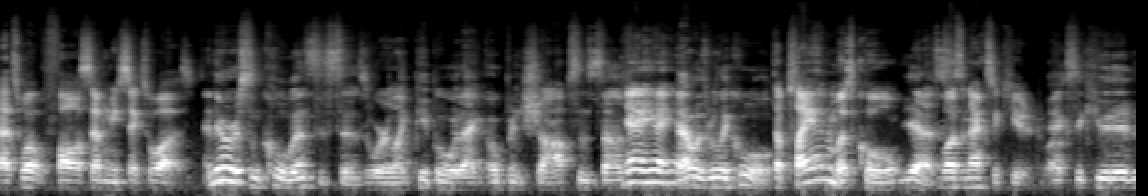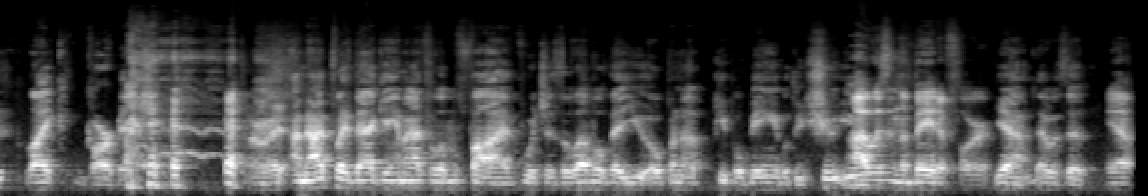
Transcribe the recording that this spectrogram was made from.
That's what Fallout 76 was. And there were some cool instances where like people would like open shops and stuff. Yeah, yeah, yeah. That was really cool. the plan was cool. Yes. It wasn't executed well. Executed like garbage. All right. I mean, I played that game. I got to level five, which is the level that you open up people being able to shoot you. I was in the beta for it. yeah, that was it. Yeah,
